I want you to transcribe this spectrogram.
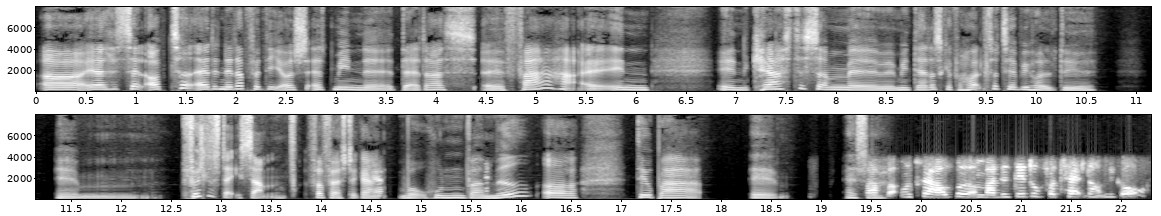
og jeg er selv optaget af det netop fordi også, at min øh, datters øh, far har øh, en, en kæreste, som øh, min datter skal forholde sig til, at vi holdt øh, øh, fødselsdag sammen for første gang, ja. hvor hun var med, og det er jo bare... Øh, altså, Var, undskyld afbryde om, var det det, du fortalte om i går?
